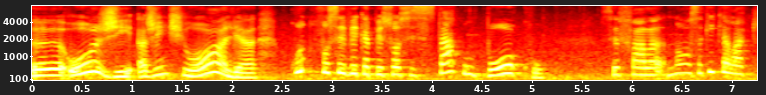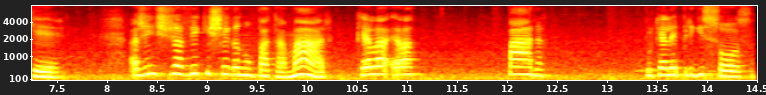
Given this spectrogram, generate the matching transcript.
Ah, hoje, a gente olha, quando você vê que a pessoa se está com pouco, você fala, nossa, o que, que ela quer? A gente já vê que chega num patamar que ela, ela para, porque ela é preguiçosa.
